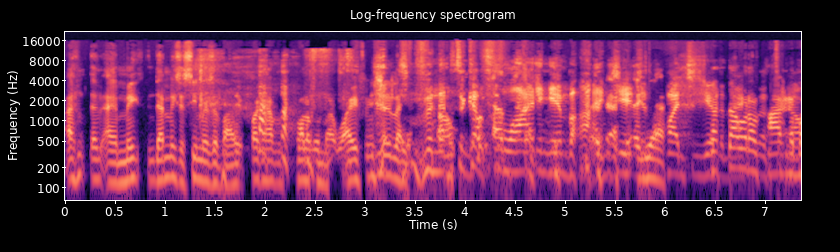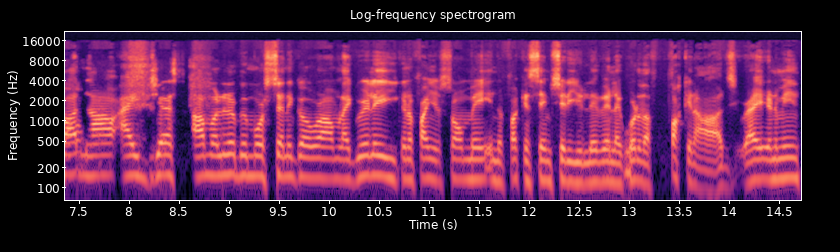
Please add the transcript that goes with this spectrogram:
I, I make that makes it seem as if I fucking have a problem with my wife and shit. Like vanessa comes flying in behind you and just punches you That's not what I'm talking about now. I just I'm a little bit more cynical where I'm like, really, you're gonna find your soulmate in the fucking same city you live in? Like, what are the fucking odds, right? You know what I mean?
